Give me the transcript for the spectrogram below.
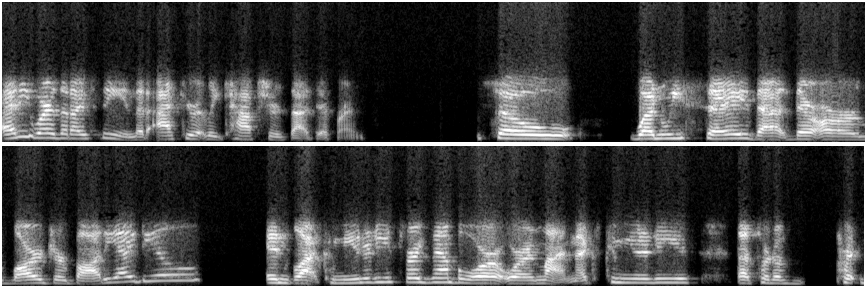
anywhere that I've seen that accurately captures that difference. So when we say that there are larger body ideals in Black communities, for example, or, or in Latinx communities that sort of pr-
